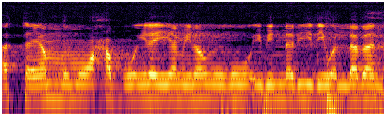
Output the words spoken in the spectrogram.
التيمم أحب إلي من الوضوء بالنبيذ واللبن.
